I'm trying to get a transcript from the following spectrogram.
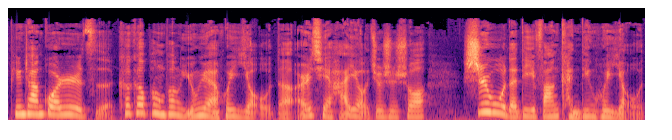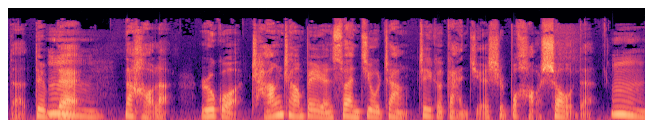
平常过日子磕磕碰碰永远会有的，而且还有就是说失误的地方肯定会有的，对不对？嗯那好了，如果常常被人算旧账，这个感觉是不好受的。嗯，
